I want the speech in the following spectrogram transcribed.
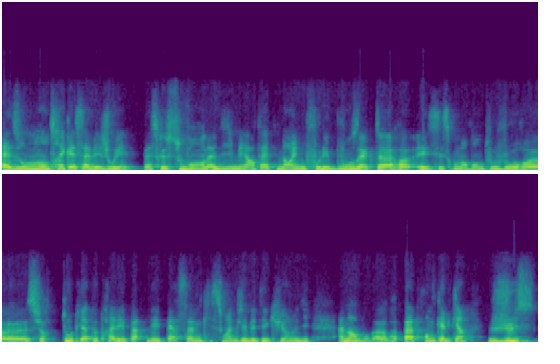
elles ont montré qu'elles savaient jouer, parce que souvent, on a dit, mais en fait, non, il nous faut les bons acteurs. Et c'est ce qu'on entend toujours euh, sur toutes, à peu près, les, les, personnes qui sont LGBTQ. On nous dit, ah non, bon, on va pas prendre quelqu'un juste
